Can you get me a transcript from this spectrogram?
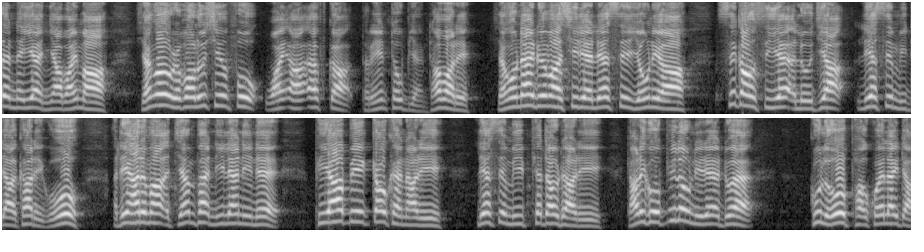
22ရက်ညပိုင်းမှာရန်ကုန် Revolution 4 YRF ကသတင်းထုတ်ပြန်ထားပါတယ်ရန်ကုန်တိုင်းအတွင်းမှာရှိတဲ့လျှက်စစ်ရုံးတွေဟာစစ်ကောင်စီရဲ့အလို့ကျလျှက်စစ်မီတာခတွေကို အတင်းအဓမ္မအကြမ်းဖက်နီလန်းနေနဲ့ဖိအားပေးကောက်ခံတာတွေလျှက်စစ်မီဖျက်တောက်တာတွေဒါတွေကိုပြုလုပ်နေတဲ့အတွက်ခုလိုဖောက်ခွဲလိုက်တာ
